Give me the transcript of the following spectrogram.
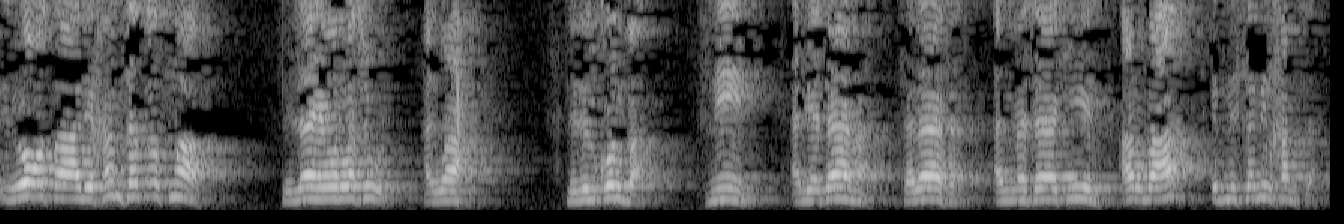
يعطى لخمسة أصناف لله والرسول هي واحد. لذي القربى اثنين. اليتامى ثلاثة. المساكين أربعة. ابن السبيل خمسة.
